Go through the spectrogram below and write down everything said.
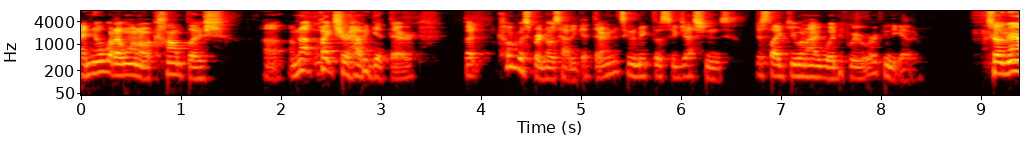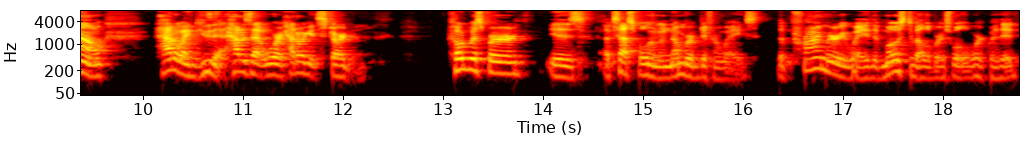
I know what I want to accomplish. Uh, I'm not quite sure how to get there, but Code Whisper knows how to get there, and it's going to make those suggestions just like you and I would if we were working together. So now, how do I do that? How does that work? How do I get started? CodeWhisperer is accessible in a number of different ways. The primary way that most developers will work with it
